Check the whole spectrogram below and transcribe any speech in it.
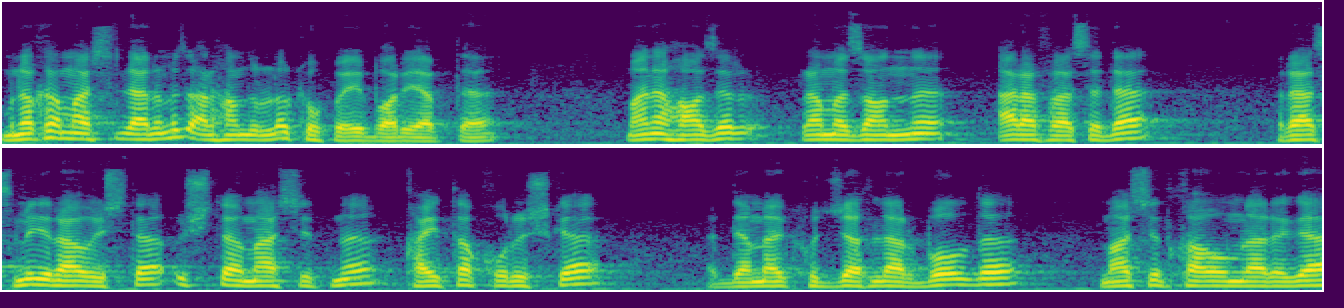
Bunaqa masjidlarimiz alhamdulillah ko'payib boryapti. Mana hozir ramazonni arafasida rasmiy ravishda uchta masjidni qayta qurishga demak hujjatlar bo'ldi. Masjid qavmlariga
